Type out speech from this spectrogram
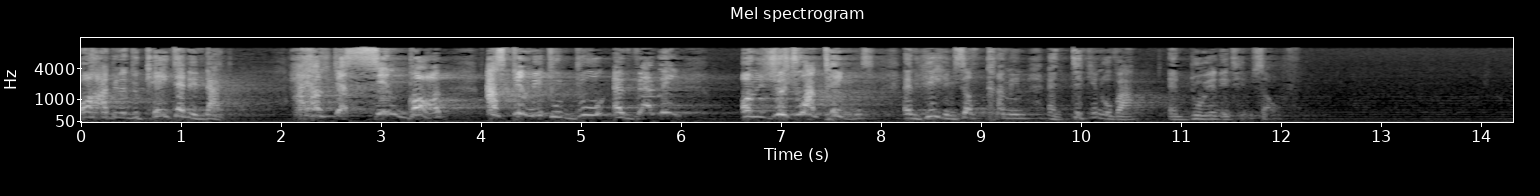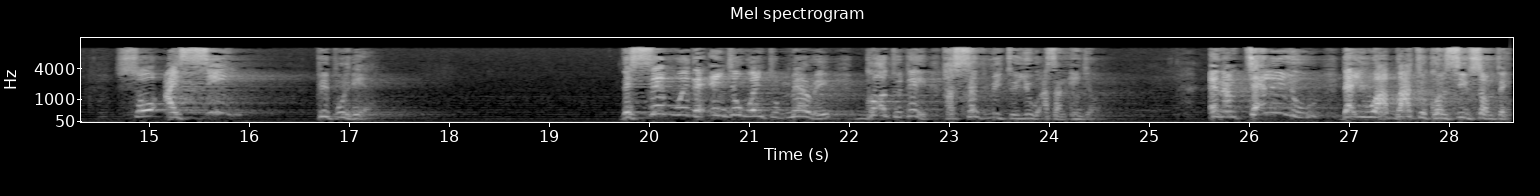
or have been educated in that. I have just seen God asking me to do a very unusual things and he himself coming and taking over and doing it himself. So I see people here. The same way the angel went to Mary, God today has sent me to you as an angel. And I'm telling you that you are about to conceive something.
